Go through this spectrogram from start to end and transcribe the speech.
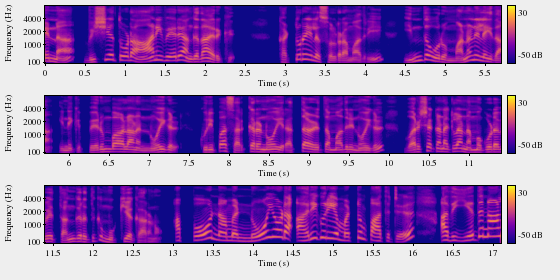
ஏன்னா விஷயத்தோட ஆணி வேறே அங்கதான் இருக்கு. கட்டுரையில சொல்ற மாதிரி இந்த ஒரு மனநிலை தான் இன்னைக்கு பெரும்பாலான நோய்கள் குறிப்பா சர்க்கரை நோய் ரத்த அழுத்தம் மாதிரி நோய்கள் வருஷக்கணக்கில் நம்ம கூடவே தங்குறதுக்கு முக்கிய காரணம். அப்போ நாம நோயோட அறிகுறிய மட்டும் பார்த்துட்டு அது எதனால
